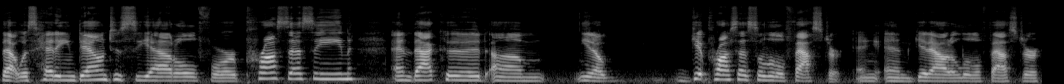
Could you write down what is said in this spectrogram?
that was heading down to Seattle for processing and that could, um, you know, get processed a little faster and, and get out a little faster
